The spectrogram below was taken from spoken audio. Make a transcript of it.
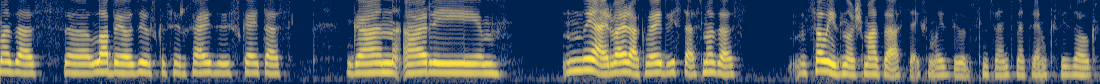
mazās labējo zivs, kas ir haizivis skaitās, gan arī nu, jā, ir vairāk veidu, visas tās mazās, salīdzinoši mazās, teiksim, līdz 20 centimetriem, kas izaug.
